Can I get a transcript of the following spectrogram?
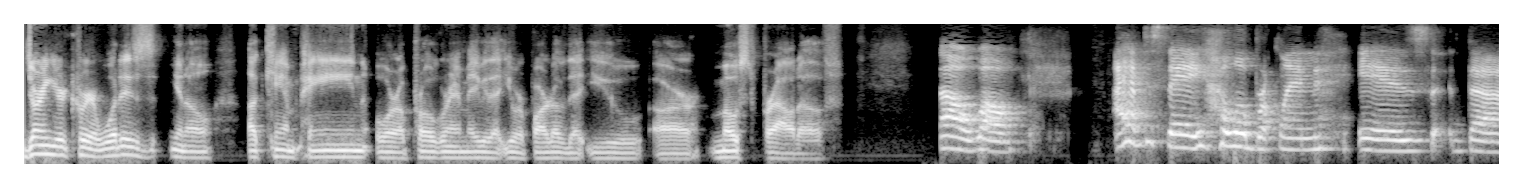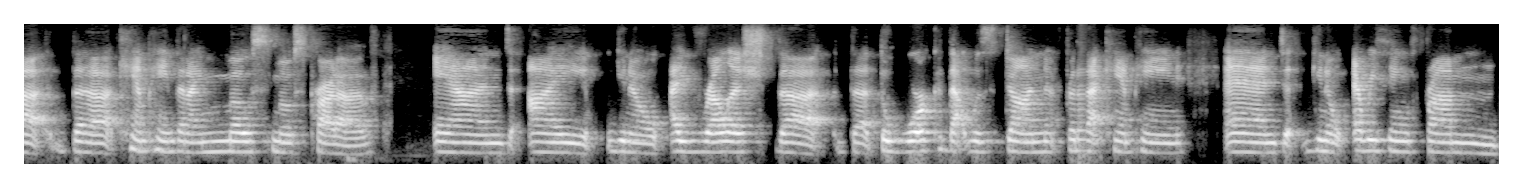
During your career, what is you know a campaign or a program maybe that you were part of that you are most proud of? Oh, well, I have to say Hello Brooklyn is the the campaign that I'm most most proud of and I you know I relish the the the work that was done for that campaign and you know everything from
